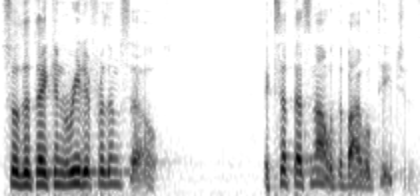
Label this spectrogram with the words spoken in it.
so that they can read it for themselves. Except that's not what the Bible teaches.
